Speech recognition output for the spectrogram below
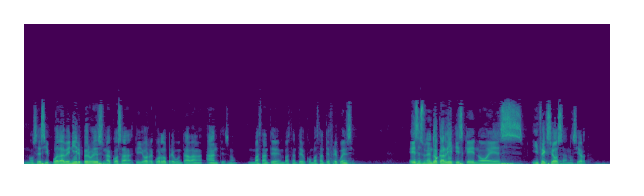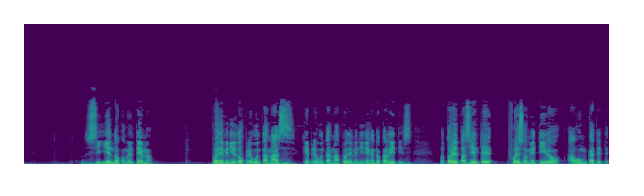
no sé si pueda venir, pero es una cosa que yo recuerdo preguntaban antes, ¿no? Bastante, bastante, con bastante frecuencia. Esa es una endocarditis que no es infecciosa, ¿no es cierto? siguiendo con el tema, pueden venir dos preguntas más. ¿Qué preguntas más pueden venir en endocarditis? Doctor, el paciente fue sometido a un catéter,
